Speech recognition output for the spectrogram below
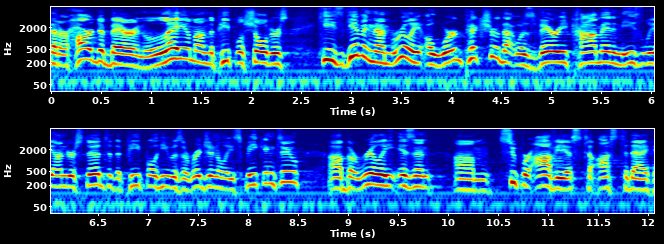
that are hard to bear and lay them on the people's shoulders, he's giving them really a word picture that was very common and easily understood to the people he was originally speaking to, uh, but really isn't um, super obvious to us today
